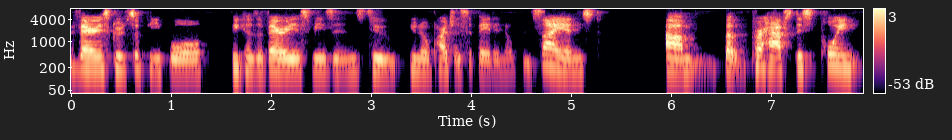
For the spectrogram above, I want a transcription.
various groups of people because of various reasons to, you know, participate in open science. Um, but perhaps this point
